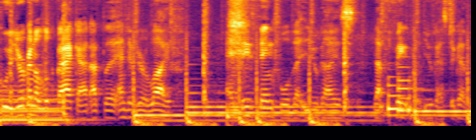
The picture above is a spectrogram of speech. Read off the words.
who you're gonna look back at at the end of your life and be thankful that you guys, that fate put you guys together.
